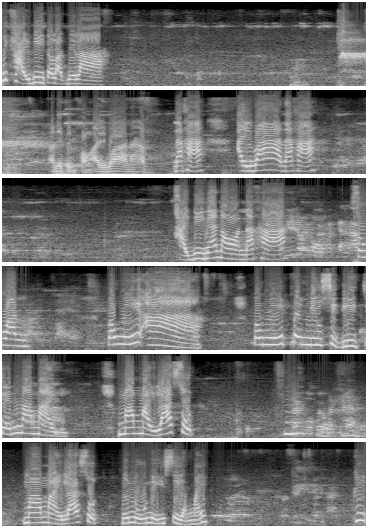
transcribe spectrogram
ที่ขายดีตลอดเวลา อันนี้เป็นของไอว่านะครับ นะคะ ไอว่านะคะ ขายดีแน่นอนนะคะ ส่วนตรงนี้อ่า ตรงนี้เป็นมิวสิกรีเจนมาใหม่ มาใหม่ล่าสุด มาใหม่ล่าสุดเดี๋ยวหนูหนีเสียงไหมพี่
